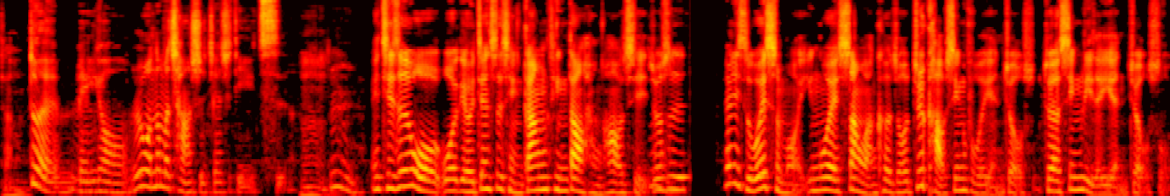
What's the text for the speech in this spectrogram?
这样，对，没有，如果那么长时间是第一次，嗯。嗯，哎，其实我我有一件事情刚刚听到很好奇，就是爱丽丝为什么因为上完课之后就考心服的研究所，就心理的研究所。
